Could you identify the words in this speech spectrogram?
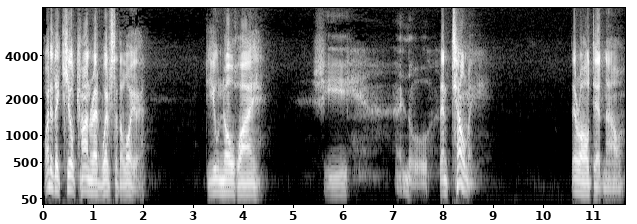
Why did they kill Conrad Webster, the lawyer? Do you know why? see, I know. Then tell me. They're all dead now.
